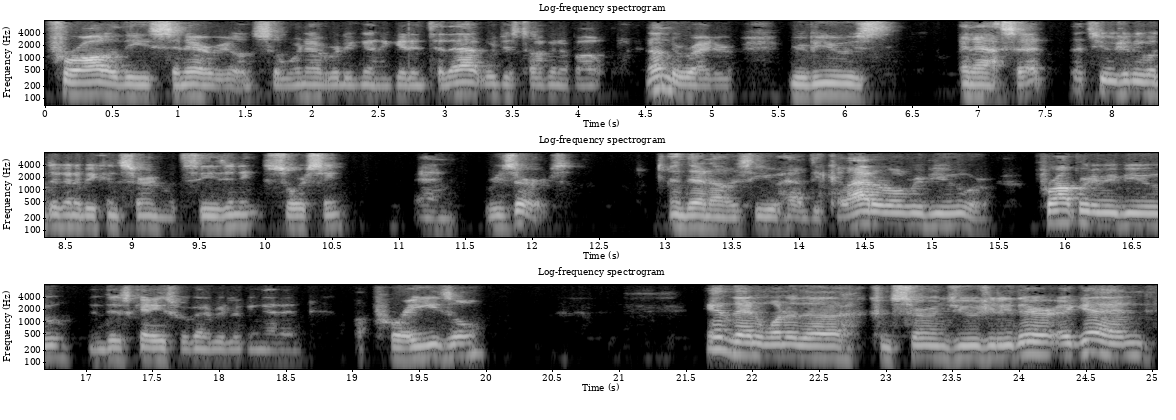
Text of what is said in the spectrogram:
for all of these scenarios. So we're not really going to get into that. We're just talking about an underwriter reviews an asset. That's usually what they're going to be concerned with seasoning, sourcing, and reserves. And then obviously you have the collateral review or property review. In this case, we're going to be looking at an appraisal. And then one of the concerns usually there, again,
